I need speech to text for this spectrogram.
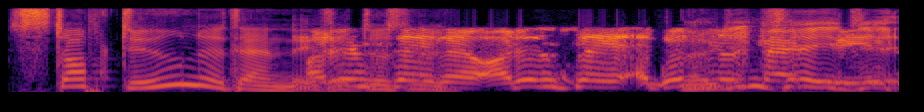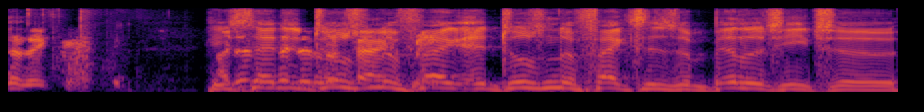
Stop doing it then. I didn't say that. I didn't say it No, doesn't he didn't say me. It into did- the, He said it doesn't me. affect. It doesn't affect his ability to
